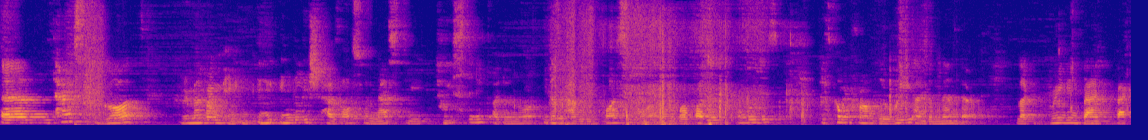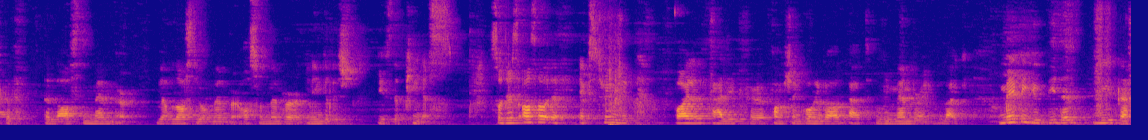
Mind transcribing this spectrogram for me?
And thanks to God, remembering in, in, English has also a nasty twist in it. I don't know, it doesn't have it in Farsi or I don't know about other languages. It's coming from the re and the member, like bringing back, back the, the lost member. You have lost your member. Also, member in English is the penis. So there's also an extremely violent phallic uh, function going on at remembering, like maybe you didn't need that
